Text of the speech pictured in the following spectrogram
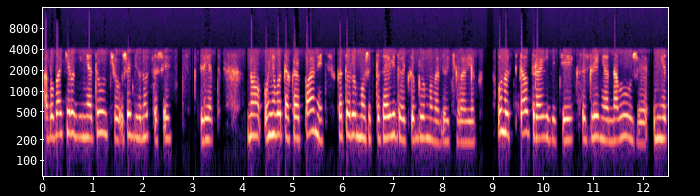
Абубакиру Гениатуловичу уже 96 лет. Но у него такая память, которую может позавидовать любой молодой человек. Он воспитал троих детей. К сожалению, одного уже нет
